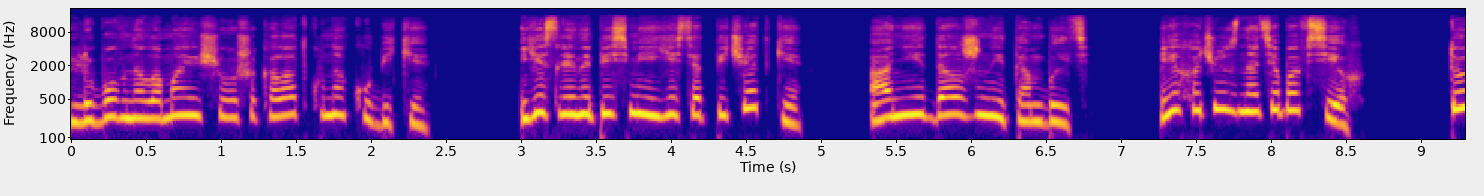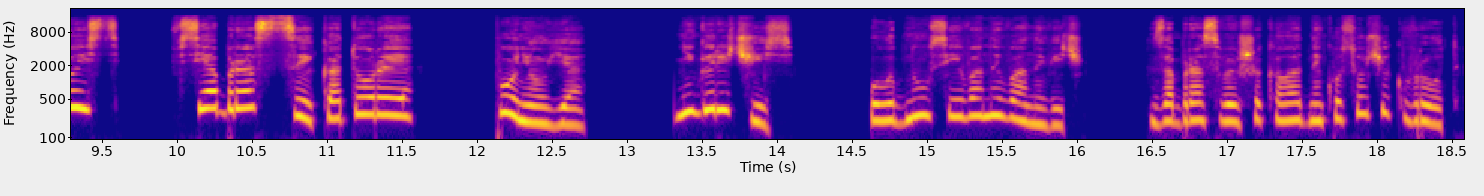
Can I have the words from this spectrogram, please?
любовно ломающего шоколадку на кубики. Если на письме есть отпечатки, они должны там быть. Я хочу знать обо всех. То есть все образцы, которые... Понял я. Не горячись, улыбнулся Иван Иванович, забрасывая шоколадный кусочек в рот.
